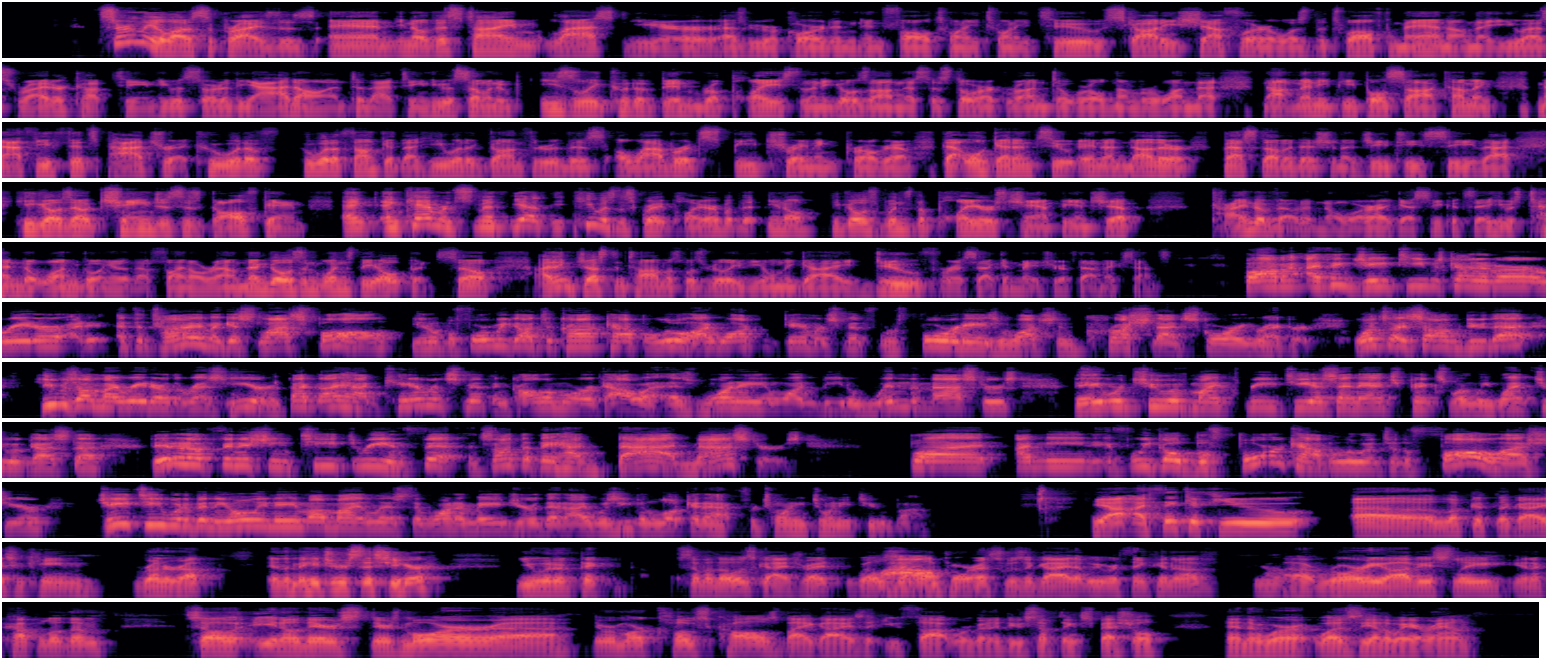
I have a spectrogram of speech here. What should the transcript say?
certainly a lot of surprises. And, you know, this time last year, as we record in, in fall 2022, Scotty Scheffler was the 12th man on that U.S. Ryder Cup team. He was sort of the add on to that team. He was someone who easily could have been replaced. And then he goes on this historic run to world number one that not many people saw coming. Matthew Fitzpatrick, who would have who would have thunk it that he would have gone through this elaborate speed training program that we'll get into in another best of edition of GTC that he goes out, changes his golf game. And and Cameron Smith, yeah, he was this great player, but the, you know, he goes, wins the players championship kind of out of nowhere, I guess you could say. He was 10 to 1 going into that final round, then goes and wins the Open. So I think Justin Thomas was really the only guy due for a second major, if that makes sense. Bob, I think JT was kind of our radar at the time. I guess last fall, you know, before we got to Kapalua, I walked with Cameron Smith for four days and watched him crush that scoring record. Once I saw him do that, he was on my radar the rest of the year. In fact, I had Cameron Smith and Collin Morikawa as 1A and 1B to win the Masters. They were two of my three TSN Edge picks when we went to Augusta. They ended up finishing T3 and fifth. It's not that they had bad Masters but I mean, if we go before Kapalua to the fall last year, JT would have been the only name on my list that won a major that I was even looking at for 2022, Bob. Yeah, I think if you uh, look at the guys who came runner up in the majors this year, you would have picked some of those guys, right? Will wow. Zalatoris was a guy that we were thinking of. Yeah. Uh, Rory, obviously, in a couple of them. So you know, there's there's more. Uh, there were more close calls by guys that you thought were going to do something special than there were was the other way around.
